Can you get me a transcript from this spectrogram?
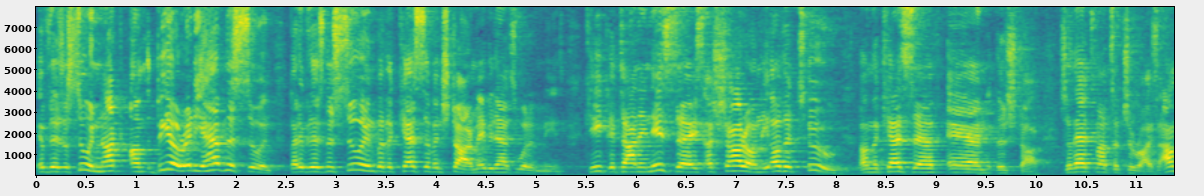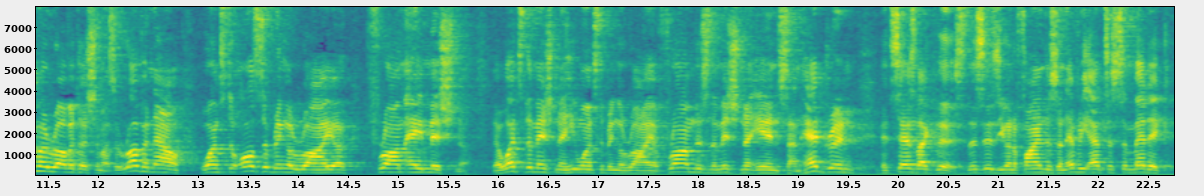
If there's nasuin, not on bia already have nasuin, but if there's nasuin but the kesef and star, maybe that's what it means. Ki katani nises ashara on the other two on the kesef and the star. So that's not such a rise. I'm a Rava Tashima. So Rava now wants to also bring a raya from a Mishnah. Now, what's the Mishnah he wants to bring a raya from? This is the Mishnah in Sanhedrin. It says like this. This is, you're going to find this on every anti Semitic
